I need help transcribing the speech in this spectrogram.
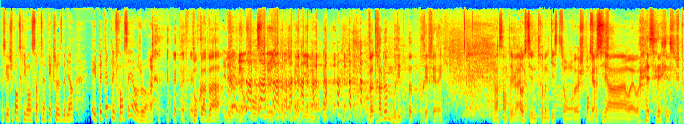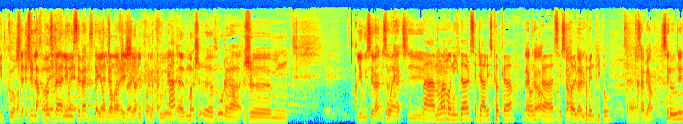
Parce que je pense qu'ils vont sortir quelque chose de bien. Et peut-être les Français un jour. Pourquoi pas Et les Anglais en France, Votre album Britpop préféré? Vincent Teval. Oh, c'est une très bonne question. Euh, je pense Merci. que c'est un. Ouais, ouais, c'est- je suis pris de court. Je, je la reposerai à Lewis Ouais. Evans. Ouais, il D'ailleurs, a le temps de réfléchir, lui, pour le coup. Et, Ah. euh, moi, je, euh, oh là là, je. Lewis Evans, Ouais. peut-être si Bah, moi, mon idole, c'est Jarvis Cocker. D'accord. Donc euh, c'est Paul pulp. Common People. Très bien, c'est noté.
